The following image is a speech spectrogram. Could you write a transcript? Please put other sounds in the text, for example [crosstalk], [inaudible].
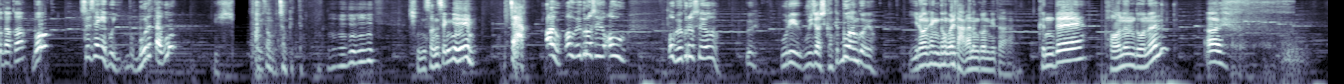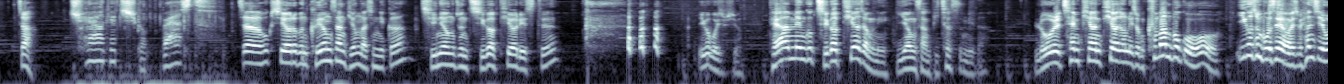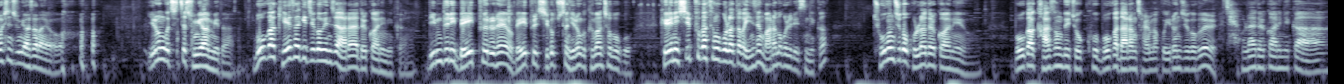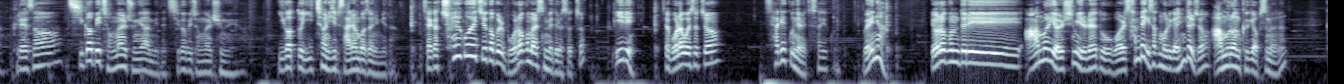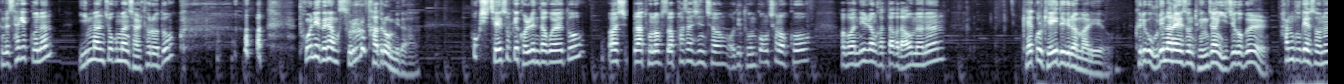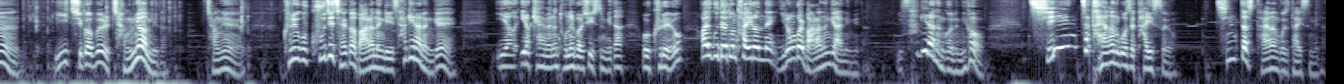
그러다가 뭐? 선생이 뭐, 뭐 뭐랬다고? 이씨 더 이상 못 참겠다. 김 선생님 짝 아유 아 왜 그러세요? 아우 그러세요? 왜, 우리 우리 자식한테 뭐 한 거예요? 이런 행동을 당하는 겁니다. 근데 버는 돈은 아휴 자 최악의 직업 베스트 자 혹시 여러분 그 영상 기억나십니까? 진영준 직업 티어 리스트 이거 보십시오 대한민국 직업 티어 정리 이 영상 미쳤습니다 롤 챔피언 티어 정리 좀 그만 보고 이거 좀 보세요 지금 현실이 훨씬 중요하잖아요 [laughs] 이런 거 진짜 중요합니다. 뭐가 개사기 직업인지 알아야 될 거 아닙니까? 님들이 메이플을 해요. 메이플 직업 추천 이런 거 그만 쳐보고 괜히 시프 같은 거 골랐다가 인생 말아먹을 일이 있습니까? 좋은 직업 골라야 될 거 아니에요. 뭐가 가성비 좋고 뭐가 나랑 잘 맞고 이런 직업을 잘 골라야 될 거 아닙니까? 그래서 직업이 정말 중요합니다. 직업이 정말 중요해요. 이것도 2024년 버전입니다. 제가 최고의 직업을 뭐라고 말씀해 드렸었죠? 1위. 제가 뭐라고 했었죠? 사기꾼이랬죠, 사기꾼. 왜냐? 여러분들이 아무리 열심히 일을 해도 월 300 이상 벌기가 힘들죠? 아무런 그게 없으면은. 근데 사기꾼은 입만 조금만 잘 털어도 돈이 그냥 수르륵 다 들어옵니다. 혹시 재수없게 걸린다고 해도 아씨 나 돈 없어 파산 신청 어디 돈 꽁쳐놓고 한 1년 갔다가 나오면은 개꿀 개이득이란 말이에요. 그리고 우리나라에선 굉장히 이 직업을 한국에서는 이 직업을 장려합니다. 장려해요. 그리고 굳이 제가 말하는 게 이 사기라는 게 이렇게 하면은 돈을 벌 수 있습니다. 어 그래요? 아이고 내 돈 다 잃었네. 이런 걸 말하는 게 아닙니다. 이 사기라는 거는요. 진짜 다양한 곳에 다 있어요. 진짜 다양한 곳에 다 있습니다.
